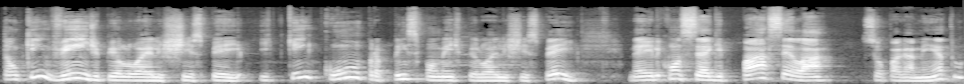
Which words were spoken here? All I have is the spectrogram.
Então, quem vende pelo OLX Pay e quem compra principalmente pelo OLX Pay, né, ele consegue parcelar seu pagamento,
